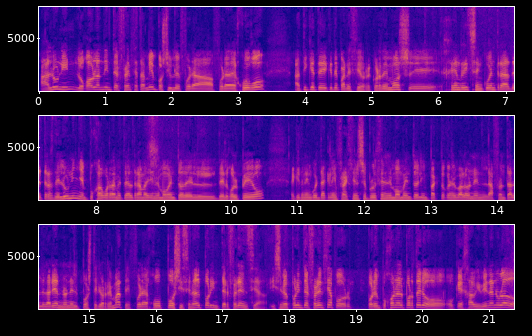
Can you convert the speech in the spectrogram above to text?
a Lunin. Luego hablan de interferencia también, posible fuera, fuera de juego. ¿A ti qué te, qué te pareció? Recordemos, eh, Henry se encuentra detrás de Lunin y empuja al guardameta del Real Madrid en el momento del, del, golpeo. Hay que tener en cuenta que la infracción se produce en el momento del impacto con el balón en la frontal del área, no en el posterior remate. Fuera de juego posicional por interferencia. Y si no es por interferencia, por, por empujón al portero o, o qué, Javi, ¿bien anulado?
